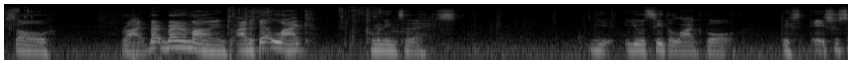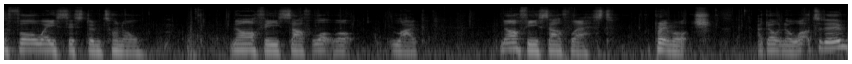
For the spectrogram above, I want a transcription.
So, right, bear, bear in mind, I had a bit of lag coming into this. You, you would see the lag, but this it's just a four-way system tunnel. North, east, south, look, look, lag. North, east, south, west. Pretty much. I don't know what to do.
